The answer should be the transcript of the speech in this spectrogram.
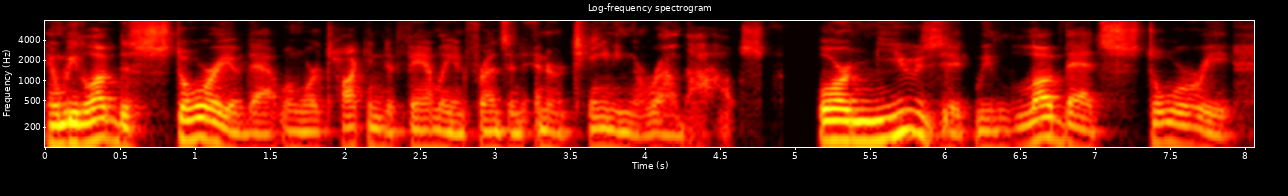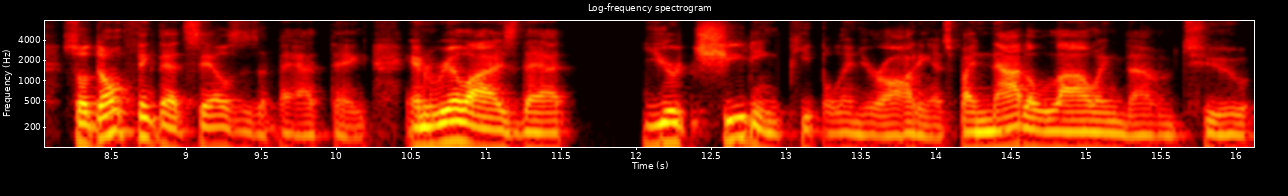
And we love the story of that when we're talking to family and friends and entertaining around the house or music. We love that story. So don't think that sales is a bad thing and realize that you're cheating people in your audience by not allowing them to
